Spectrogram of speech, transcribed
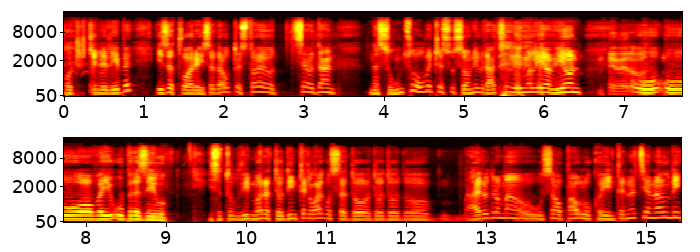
očišćene ribe i zatvorio. I sad auto je stojao ceo dan na suncu, a uveče su se oni vracali i imali avion u, u, ovaj, u Brazilu. I sad tu vi morate od Interlagosa do, do, do, do aerodroma u Sao Paulo koji je internacionalni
